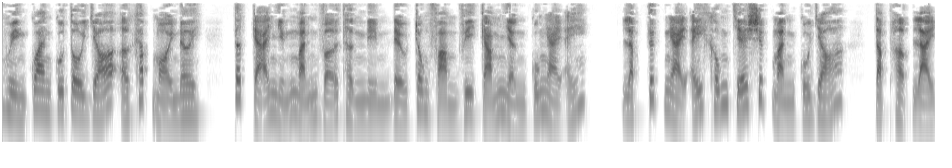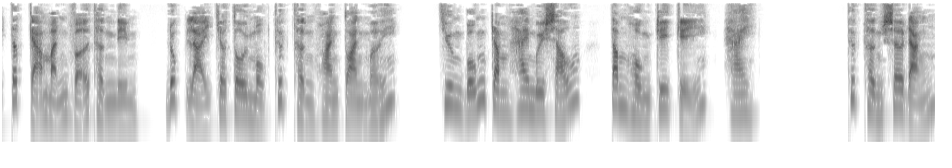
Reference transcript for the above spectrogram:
huyền quan của tôi gió ở khắp mọi nơi, tất cả những mảnh vỡ thần niệm đều trong phạm vi cảm nhận của ngài ấy. Lập tức ngài ấy khống chế sức mạnh của gió, tập hợp lại tất cả mảnh vỡ thần niệm, đúc lại cho tôi một thức thần hoàn toàn mới. Chương 426, Tâm hồn tri kỷ, 2 Thức thần sơ đẳng,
